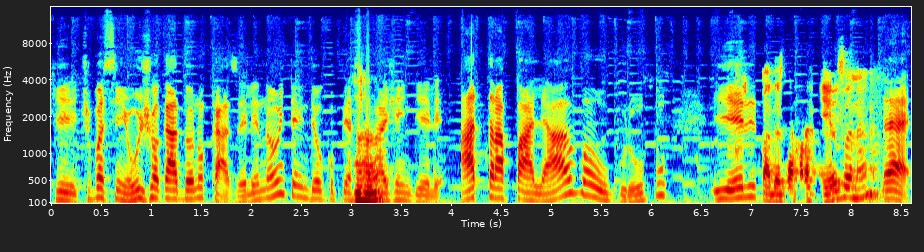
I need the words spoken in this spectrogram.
que, tipo assim, o jogador no caso, ele não entendeu que o personagem uhum. dele atrapalhava o grupo e ele. Por dessa fraqueza, né? É,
